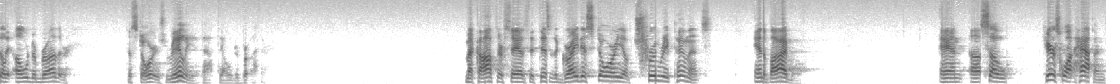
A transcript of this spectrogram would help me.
So the older brother, the story is really about the older brother. MacArthur says that this is the greatest story of true repentance in the Bible. And uh, so here's what happens.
